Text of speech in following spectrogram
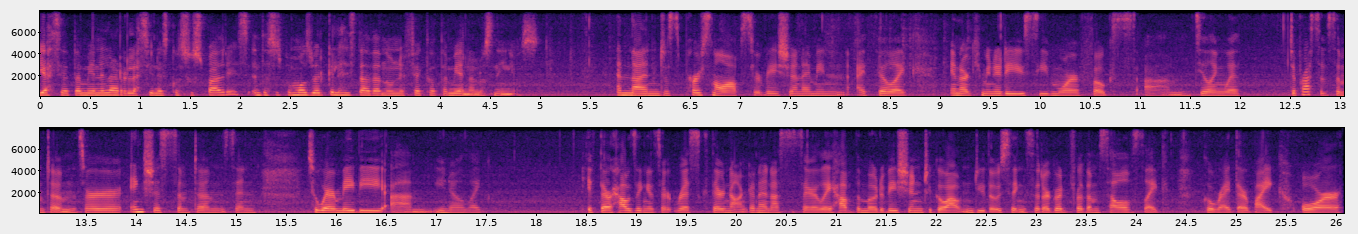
ya sea también en las relaciones con sus padres. Entonces podemos ver que les está dando un efecto también a los niños. And then just personal observation. I mean, I feel like in our community, you see more folks um, dealing with depressive symptoms or anxious symptoms, and to where maybe, um, you know, like if their housing is at risk, they're not going to necessarily have the motivation to go out and do those things that are good for themselves, like go ride their bike or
